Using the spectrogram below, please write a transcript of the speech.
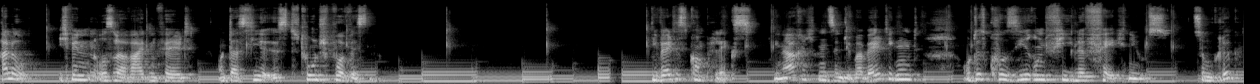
Hallo, ich bin Ursula Weidenfeld und das hier ist Tonspurwissen. Die Welt ist komplex, die Nachrichten sind überwältigend und es kursieren viele Fake News. Zum Glück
